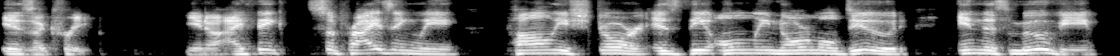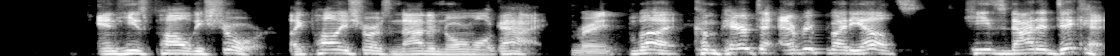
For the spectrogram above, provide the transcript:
is a creep. You know, I think surprisingly, Pauly Shore is the only normal dude in this movie, and he's Pauly Shore. Like Pauly Shore is not a normal guy, right. but compared to everybody else, he's not a dickhead.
